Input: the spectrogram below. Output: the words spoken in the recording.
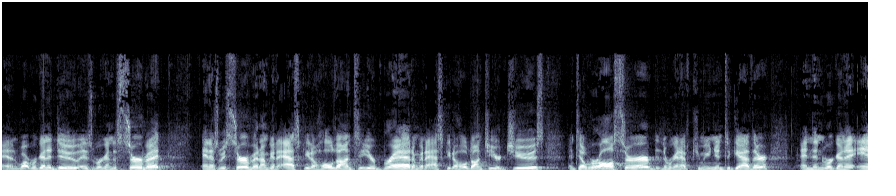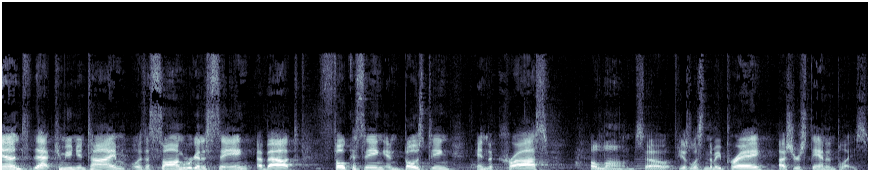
And what we're going to do is we're going to serve it. And as we serve it, I'm going to ask you to hold on to your bread. I'm going to ask you to hold on to your juice until we're all served. And then we're going to have communion together. And then we're going to end that communion time with a song we're going to sing about focusing and boasting in the cross alone. So if you just listen to me pray, ushers stand in place.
